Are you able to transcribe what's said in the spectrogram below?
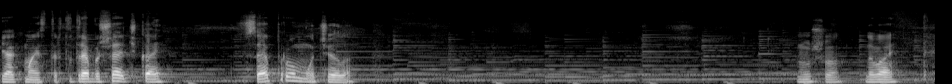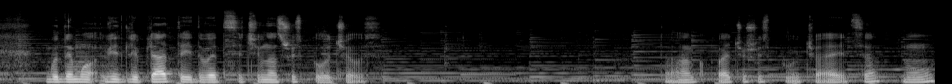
Як майстер? То треба ще чекай. Все промочила? Ну що, давай. Будемо відліпляти і дивитися, чи в нас щось вийшло. Так, бачу, щось виходить. Ну.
